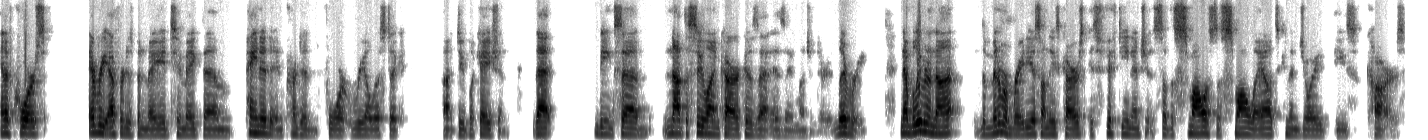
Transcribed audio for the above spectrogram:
and of course, every effort has been made to make them painted and printed for realistic uh, duplication. That being said, not the Soo Line car because that is a legendary livery. Now, believe it or not, the minimum radius on these cars is 15 inches. So the smallest of small layouts can enjoy these cars.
